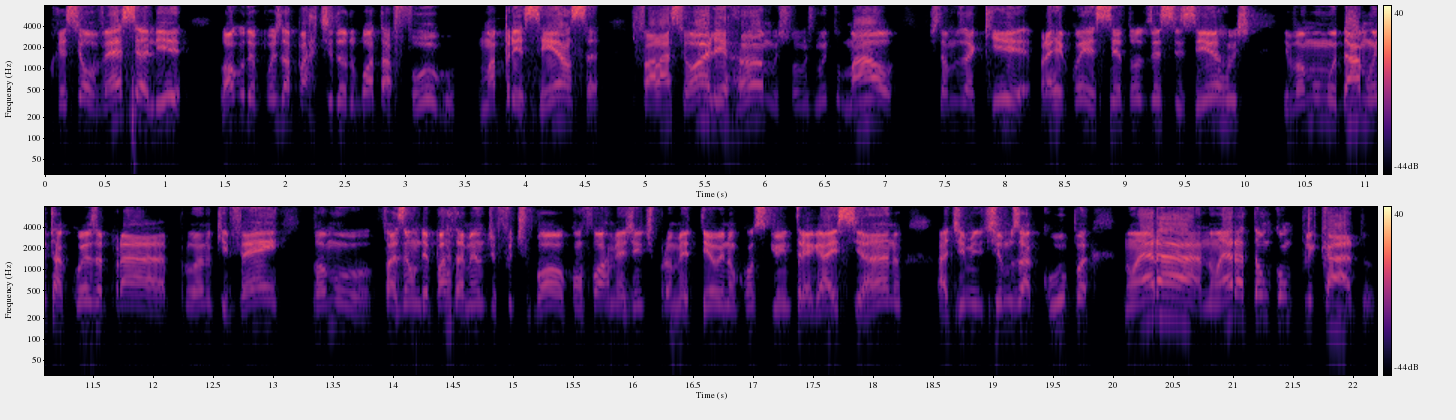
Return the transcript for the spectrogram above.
porque se houvesse ali, logo depois da partida do Botafogo, uma presença que falasse: olha, erramos, fomos muito mal, estamos aqui para reconhecer todos esses erros e vamos mudar muita coisa para o ano que vem. Vamos fazer um departamento de futebol conforme a gente prometeu e não conseguiu entregar esse ano. Admitimos a culpa. Não era, não era tão complicado.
